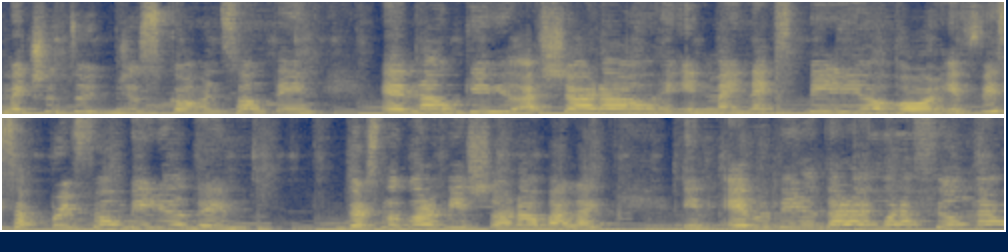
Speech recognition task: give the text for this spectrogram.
make sure to just comment something and I'll give you a shout out in my next video. Or if it's a pre-film video, then there's not gonna be a shout out but like in every video that I'm gonna film now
